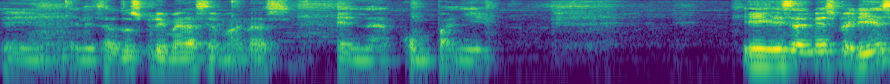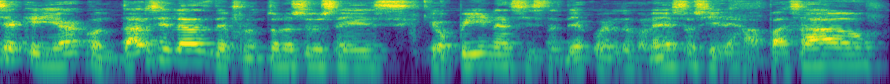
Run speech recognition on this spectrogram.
en esas dos primeras semanas en la compañía. Eh, esa es mi experiencia, quería contárselas, de pronto no sé ustedes qué opinan, si están de acuerdo con eso, si les ha pasado,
